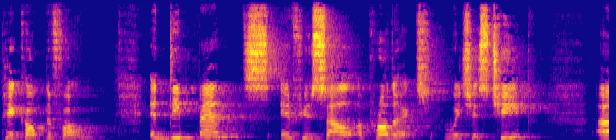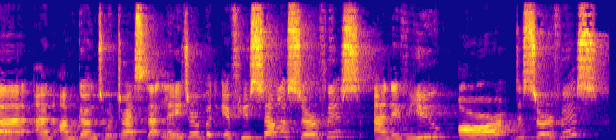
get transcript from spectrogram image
pick up the phone. It depends if you sell a product which is cheap, uh, and I'm going to address that later, but if you sell a service and if you are the service,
